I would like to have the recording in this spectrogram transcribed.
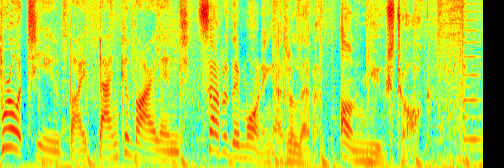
Brought to you by Bank of Ireland. Saturday morning at 11 on Newstalk.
